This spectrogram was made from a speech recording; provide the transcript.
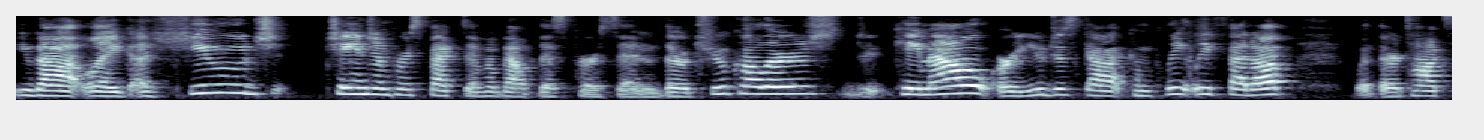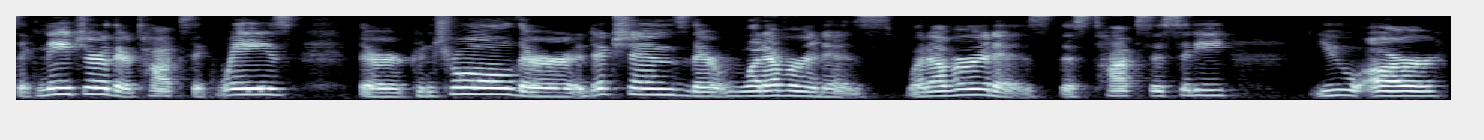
you got like a huge change in perspective about this person. Their true colors came out, or you just got completely fed up with their toxic nature, their toxic ways, their control, their addictions, their whatever it is, whatever it is, this toxicity, you are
